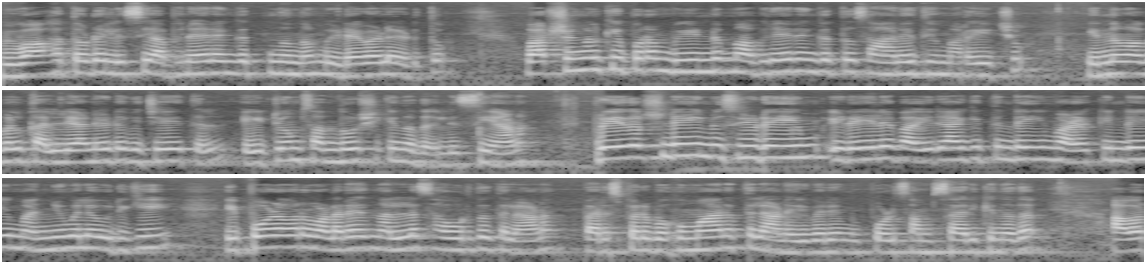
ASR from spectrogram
വിവാഹത്തോടെ ലിസി അഭിനയ രംഗത്ത് നിന്നും ഇടവേള എടുത്തു. വർഷങ്ങൾക്കിപ്പുറം വീണ്ടും അഭിനയ രംഗത്ത് സാന്നിധ്യം അറിയിച്ചു. ഇന്ന് മകൾ കല്യാണിയുടെ വിജയത്തിൽ ഏറ്റവും സന്തോഷിക്കുന്നത് ലിസിയാണ്. പ്രിയദർശന്റെയും പ്രിയയുടെയും ലുസിയുടെയും ഇടയിലെ വൈരാഗ്യത്തിന്റെയും വഴക്കിന്റെയും മഞ്ഞുമല ഒരുക്കി ഇപ്പോഴവർ വളരെ നല്ല സൗഹൃദത്തിലാണ്. പരസ്പര ബഹുമാനത്തിലാണ് ഇരുവരും ഇപ്പോൾ സംസാരിക്കുന്നത്. അവർ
